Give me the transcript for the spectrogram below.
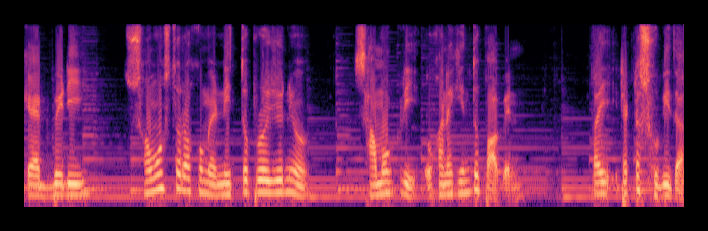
ক্যাডবেরি সমস্ত রকমের নিত্য প্রয়োজনীয় সামগ্রী ওখানে কিন্তু পাবেন। তাই এটা একটা সুবিধা।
